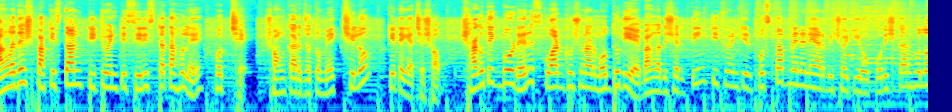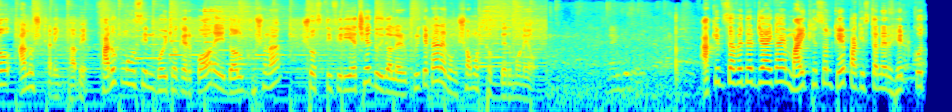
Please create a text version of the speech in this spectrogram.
বাংলাদেশ পাকিস্তান টি টোয়েন্টি সিরিজটা তাহলে হচ্ছে। শঙ্কার যত মেঘ ছিল, কেটে গেছে সব। স্বাগতিক বোর্ডের স্কোয়াড ঘোষণার মধ্য দিয়ে বাংলাদেশের তিন টি টোয়েন্টির প্রস্তাব মেনে নেয়ার বিষয়টিও পরিষ্কার হলো আনুষ্ঠানিকভাবে। ফারুক মহসিন বৈঠকের পর এই দল ঘোষণা, স্বস্তি ফিরিয়েছে দুই দলের ক্রিকেটার এবং সমর্থকদের মনেও। আকিব জাভেদের জায়গায় মাইক হেসনকে পাকিস্তানের হেড কোচ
